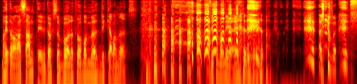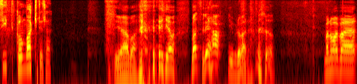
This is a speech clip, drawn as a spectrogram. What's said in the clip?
Man hittar varandra samtidigt också, båda två bara möt, blickarna möts. Sitter man ner igen. Ja, det var sitcom-aktigt. här. Ja, bara... ja, bara, vad, så det är här? Jo, det var det. Men de har ju börjat,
